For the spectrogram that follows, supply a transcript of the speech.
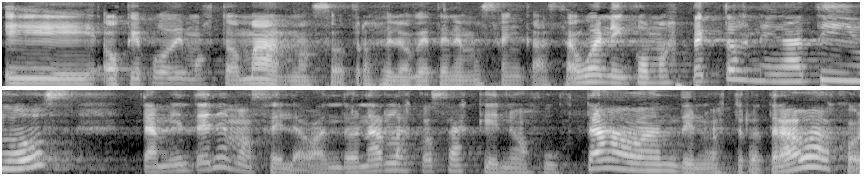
Eh, o qué podemos tomar nosotros de lo que tenemos en casa. Bueno, y como aspectos negativos, también tenemos el abandonar las cosas que nos gustaban de nuestro trabajo.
